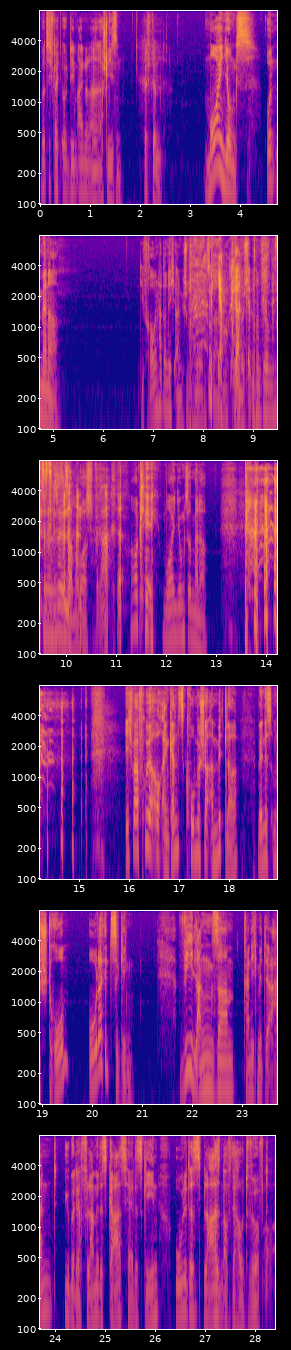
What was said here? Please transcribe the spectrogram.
wird sich vielleicht dem einen oder anderen erschließen. Bestimmt. Moin, Jungs und Männer. Die Frauen hat er nicht angesprochen. Ja, auch grad Komisch. So- Was ist das denn für eine Ansprache? Okay, moin Jungs und Männer. ich war früher auch ein ganz komischer Ermittler, wenn es um Strom oder Hitze ging. Wie langsam kann ich mit der Hand über der Flamme des Gasherdes gehen, ohne dass es Blasen auf der Haut wirft? Oh.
